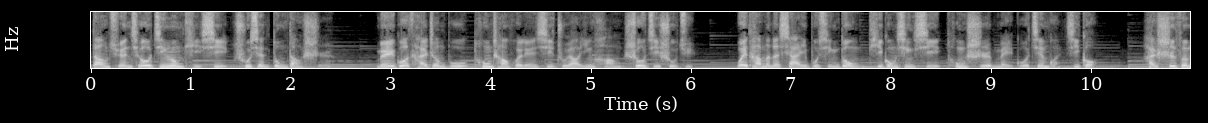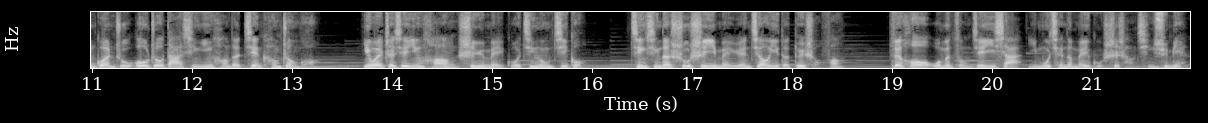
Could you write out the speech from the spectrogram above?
当全球金融体系出现动荡时，美国财政部通常会联系主要银行收集数据，为他们的下一步行动提供信息。同时，美国监管机构还十分关注欧洲大型银行的健康状况。因为这些银行是与美国金融机构进行的数十亿美元交易的对手方。最后，我们总结一下，以目前的美股市场情绪面，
